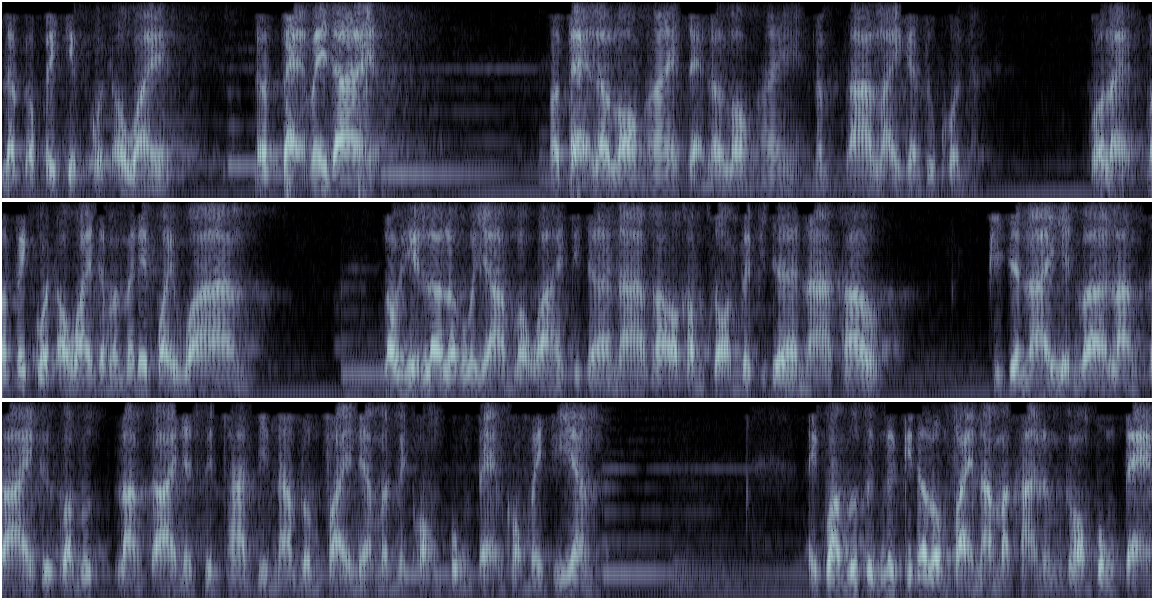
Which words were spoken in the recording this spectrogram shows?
แล้วก็ไปเก็บกดเอาไว้ แล้วแตะไม่ได้ พอแตะแล้วร้องไห้ แตะแล้วร้องไห้ น้ำตาไหลกันทุกคนเพราะอะไรมันไปกดเอาไว้แต่มันไม่ได้ปล่อยวาง เราเห็นแล้วเราก็พยายามบอกว่าให้พิจารณาเขาเอาคำสอนไปพิจารณาเข้า พิจารณาเห็นว่าร่างกายคือความรู้ร่างกายเนี่ยเป็นธาตุดินน้ำลมไฟเนี่ยมันเป็นของปรุงแต่งของไม่เที่ยงไอความรู้สึกนึกคิดอารมณ์ไฟนามาขานันเป็นของปรุงแต่ง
